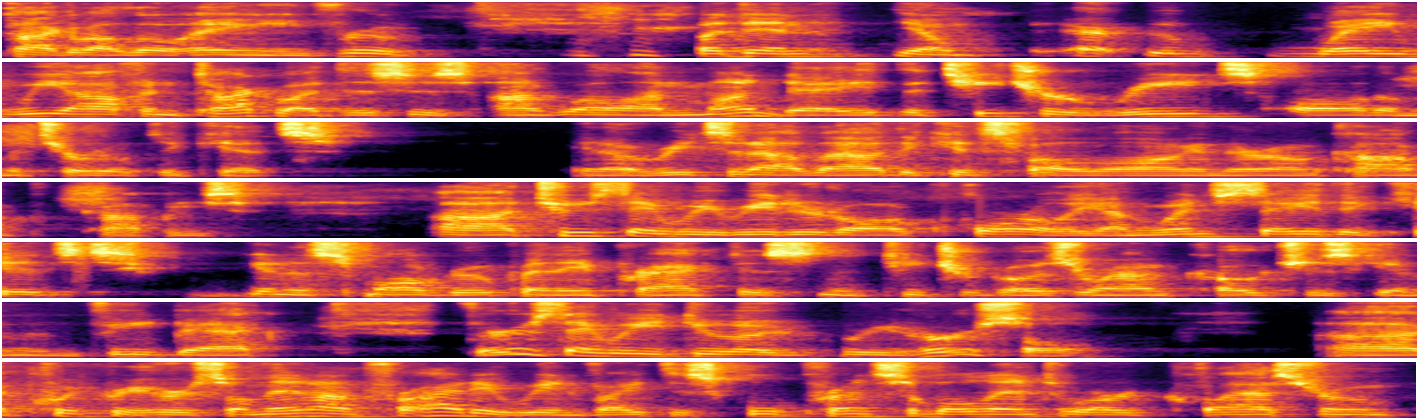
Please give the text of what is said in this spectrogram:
talk about low hanging fruit. But then, you know, the way we often talk about this is on, well, on Monday, the teacher reads all the material to kids. You know, reads it out loud. The kids follow along in their own comp- copies. Uh, Tuesday, we read it all chorally. On Wednesday, the kids get in a small group and they practice, and the teacher goes around, coaches giving them feedback. Thursday, we do a rehearsal, uh, quick rehearsal. And then on Friday, we invite the school principal into our classroom,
